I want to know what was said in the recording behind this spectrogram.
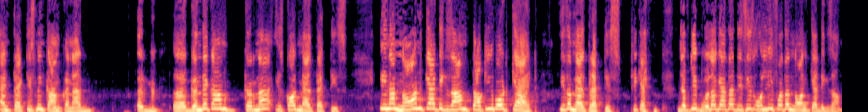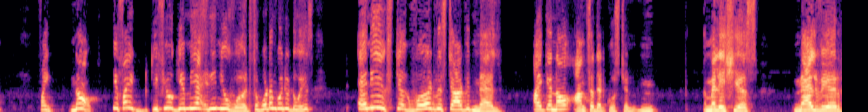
And practice mean काम करना. गंदे काम करना is called malpractice. In a non-cat exam, talking about cat is a malpractice. ठीक है जबकि बोला गया था this is only for the non-cat exam. Fine. Now, if I if you give me any new word, so what I'm going to do is any word will start with mal. I can now answer that question. Malicious, malware.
